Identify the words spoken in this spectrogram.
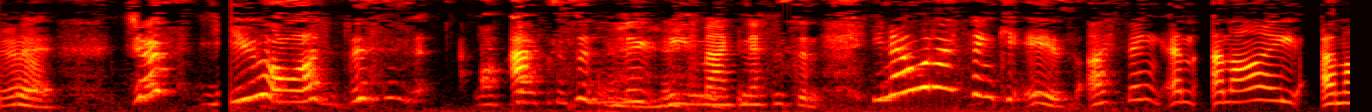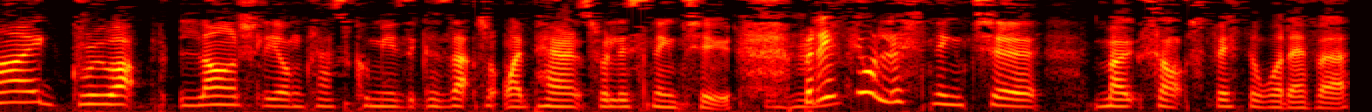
Stop Yeah. it. Just you are. This is absolutely magnificent. You know what I think it is? I think, and, and I and I grew up largely on classical music because that's what my parents were listening to. But if you're listening to Mozart's Fifth or whatever,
